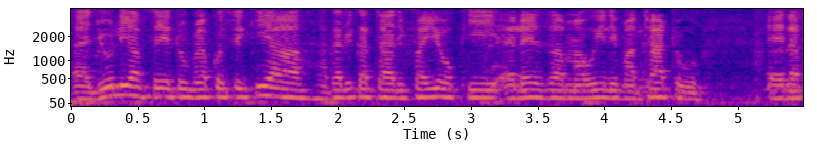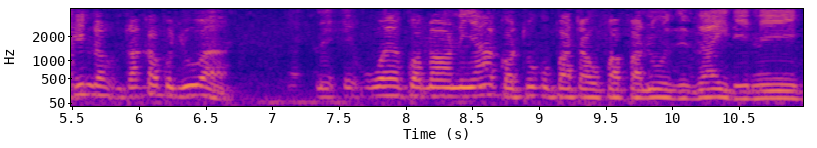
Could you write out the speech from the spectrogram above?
Uh, Julius, tumekusikia katika taarifa hiyo ukieleza mawili matatu, eh, lakini tunataka kujua we, kwa maoni yako tu kupata ufafanuzi zaidi, ni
